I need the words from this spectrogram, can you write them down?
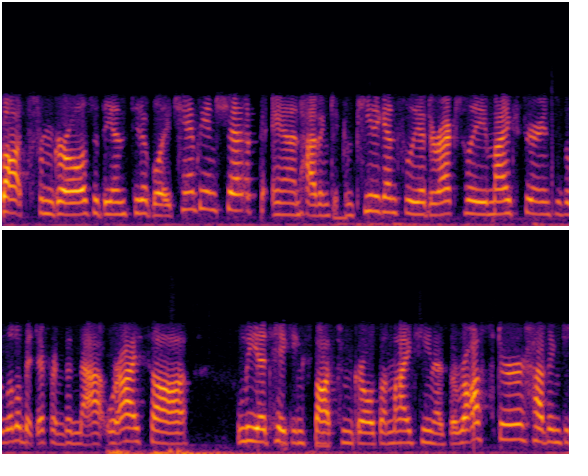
spots from girls at the NCAA championship and having to compete against Lia directly, my experience was a little bit different than that, where I saw Lia taking spots from girls on my team as the roster, having to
